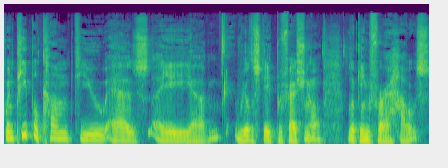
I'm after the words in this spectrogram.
When people come to you as a um, real estate professional looking for a house,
